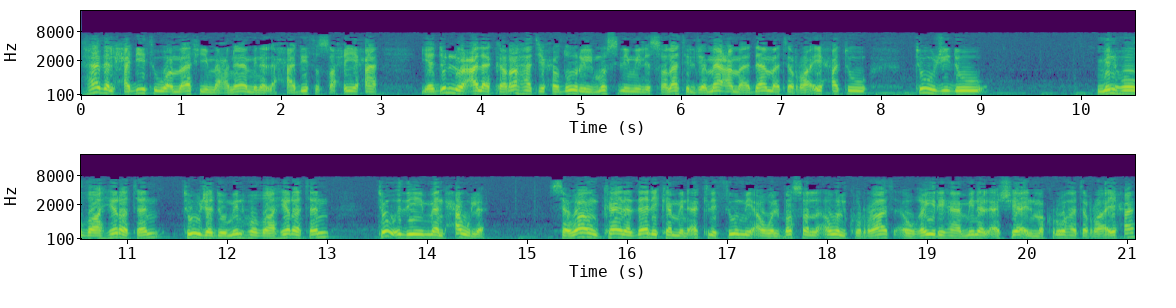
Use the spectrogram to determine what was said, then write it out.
هذا الحديث وما في معناه من الأحاديث الصحيحة يدل على كراهة حضور المسلم لصلاة الجماعة ما دامت الرائحة توجد منه ظاهرة توجد منه ظاهرة تؤذي من حوله، سواء كان ذلك من أكل الثوم أو البصل أو الكراث أو غيرها من الأشياء المكروهة الرائحة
